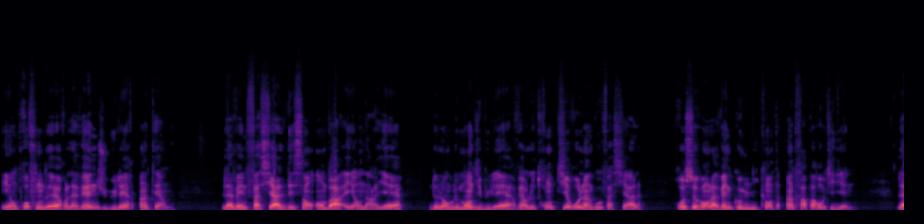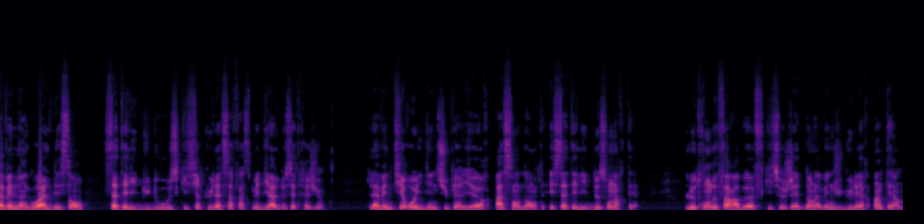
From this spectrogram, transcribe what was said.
et en profondeur la veine jugulaire interne. La veine faciale descend en bas et en arrière de l'angle mandibulaire vers le tronc thyrolingo-facial, recevant la veine communicante intraparotidienne. La veine linguale descend, satellite du 12 qui circule à sa face médiale de cette région. La veine thyroïdienne supérieure, ascendante et satellite de son artère. Le tronc de Farabeuf qui se jette dans la veine jugulaire interne.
